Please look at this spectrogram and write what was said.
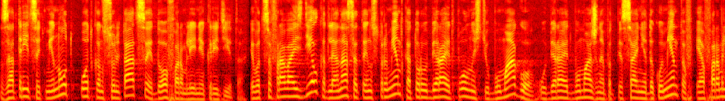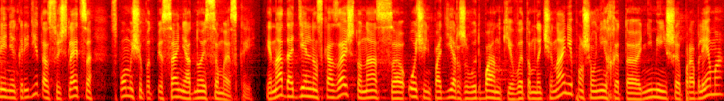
за 30 минут от консультации до оформления кредита. И вот цифровая сделка для нас это инструмент, который убирает полностью бумагу, убирает бумажное подписание документов, и оформление кредита осуществляется с помощью подписания одной смс-кой. И надо отдельно сказать, что нас э, очень поддерживают банки в этом начинании, потому что у них это не меньшая проблема.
